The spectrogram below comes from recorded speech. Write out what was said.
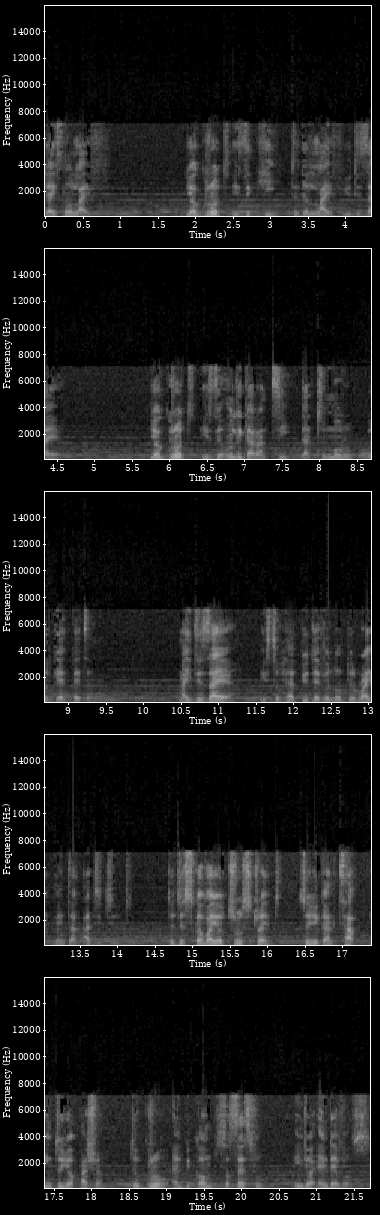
there is no life. Your growth is the key to the life you desire. Your growth is the only guarantee that tomorrow will get better. My desire is to help you develop the right mental attitude to discover your true strength so you can tap into your passion to grow and become successful in your endeavors.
